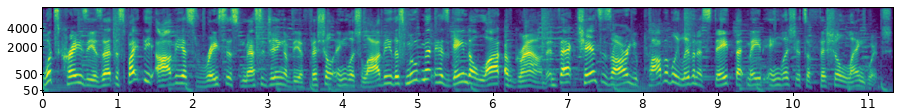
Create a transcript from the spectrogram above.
What's crazy is that despite the obvious racist messaging of the official English lobby, this movement has gained a lot of ground. In fact, chances are you probably live in a state that made English its official language.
